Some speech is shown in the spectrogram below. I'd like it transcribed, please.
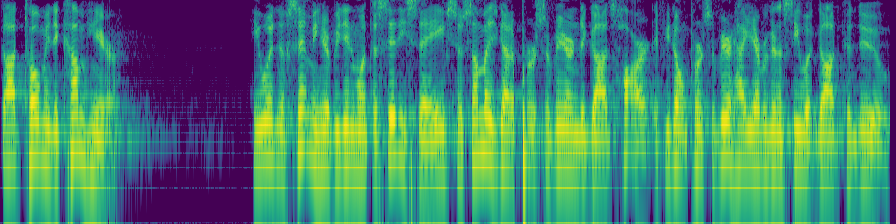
God told me to come here. He wouldn't have sent me here if he didn't want the city saved. So somebody's got to persevere into God's heart. If you don't persevere, how are you ever going to see what God can do?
